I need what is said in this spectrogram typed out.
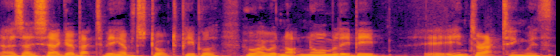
as I say, I go back to being able to talk to people who I would not normally be interacting with.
